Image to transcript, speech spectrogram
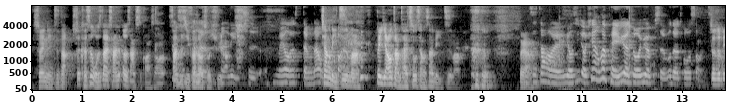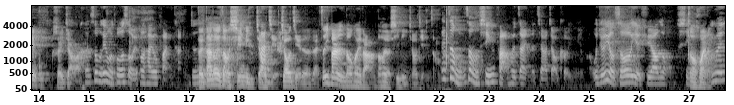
所以你知道，所以可是我是在三二三十块的时候，三十几块的时候出去了。很理智，没有等到。这样理智吗？被腰斩才出场算理智吗？对啊。知道哎、欸，有有些人会赔越多越舍不得脱手，这就变水饺啊。说不定我脱手以后它又反弹。对，大家都有这种心理纠结，纠结对不对？这一般人都会的，都会有心理纠结这种。哎，这种这种心法会在你的家教课里面吗？我觉得有时候也需要这种心法，哦、会因为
